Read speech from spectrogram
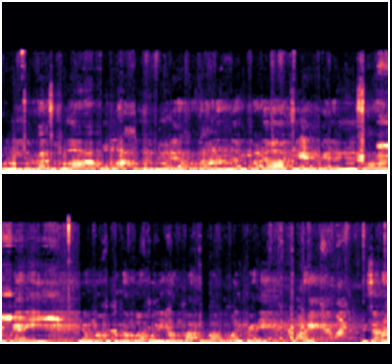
meluncurkan sebuah bom atom ke daerah pertahanan daripada JNP dari seorang Perry yang mampu menambah poin 4-2. Kembali Perry, Jarek di sana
